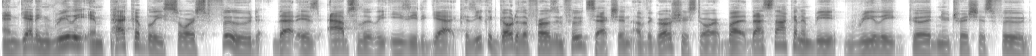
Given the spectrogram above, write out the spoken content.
and getting really impeccably sourced food that is absolutely easy to get. Because you could go to the frozen food section of the grocery store, but that's not going to be really good, nutritious food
